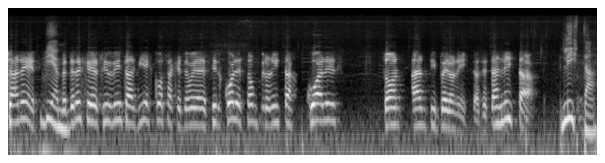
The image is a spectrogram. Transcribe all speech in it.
Janet, Bien. me tenés que decir de estas 10 cosas que te voy a decir, cuáles son peronistas, cuáles son antiperonistas. ¿Estás lista? Lista.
